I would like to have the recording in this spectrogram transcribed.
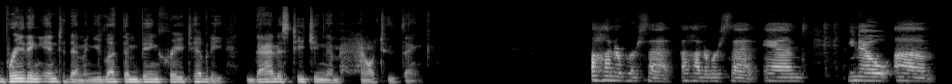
breathing into them and you let them be in creativity that is teaching them how to think a hundred percent, a hundred percent. And you know, um,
